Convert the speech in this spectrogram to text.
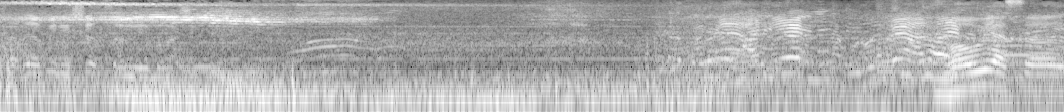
सध्या आम्ही रिक्षात चाललोय बघ अशी भव्य असं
